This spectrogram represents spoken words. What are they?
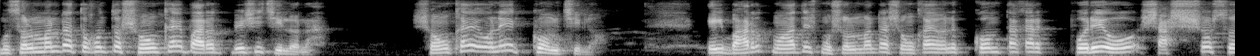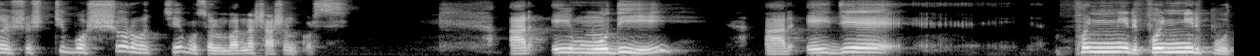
মুসলমানরা তখন তো সংখ্যায় ভারত বেশি ছিল না। সংখ্যায় অনেক কম ছিল। এই ভারত মহাদেশ মুসলমানরা সংখ্যায় অনেক কম থাকার পরেও ৭৬৬ বৎসর হচ্ছে মুসলমানরা শাসন করছে। আর এই মোদি আর এই যে ফন্নির ফন্নির পুত,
